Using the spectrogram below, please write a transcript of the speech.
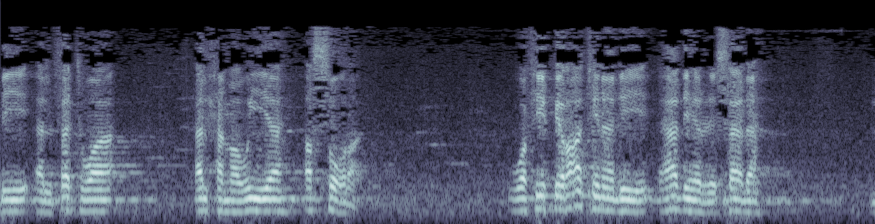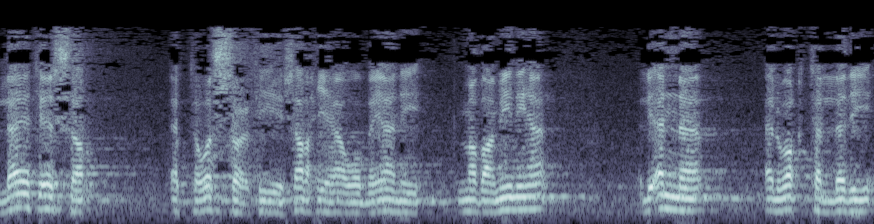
بالفتوى الحموية الصغرى. وفي قراءتنا لهذه الرسالة لا يتيسر التوسع في شرحها وبيان مضامينها لأن الوقت الذي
